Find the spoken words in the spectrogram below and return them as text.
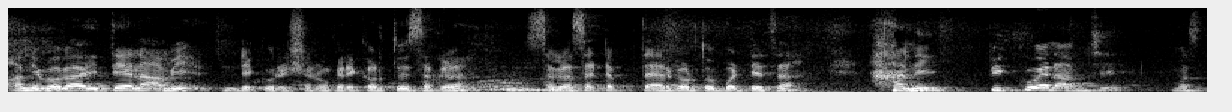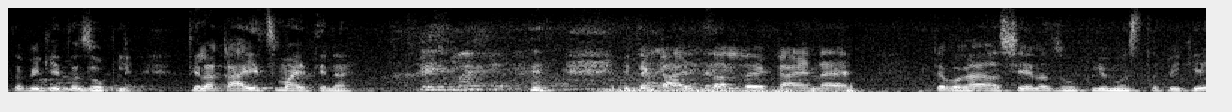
आणि बघा इथे ना आम्ही डेकोरेशन वगैरे करतोय सगळं. सगळं सेटअप तयार करतोय बड्डेचा आणि पिकू आहे ना आमची मस्तपैकी इथं झोपली. तिला काहीच माहिती नाही. इथे काय चाललंय काय नाही. इथे बघा अशी आहे ना झोपली मस्तपैकी.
